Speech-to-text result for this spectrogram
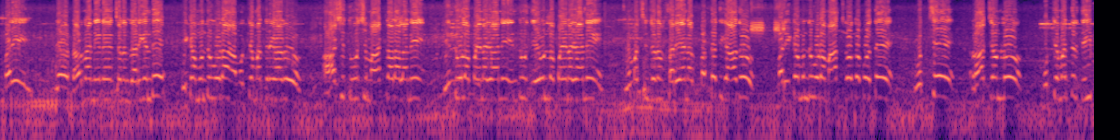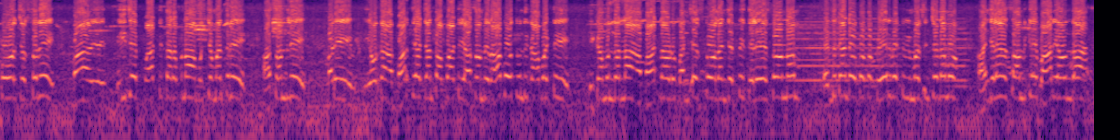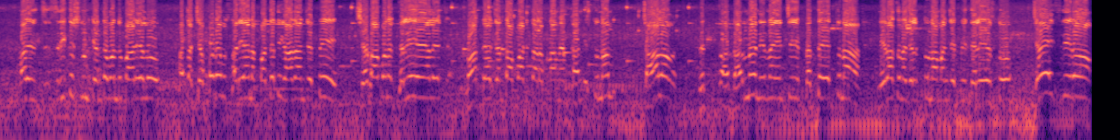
మరి ధర్నా నిర్ణయించడం జరిగింది. ఇక ముందు కూడా ముఖ్యమంత్రి గారు ఆశతూసి మాట్లాడాలని హిందువుల పైన కానీ హిందూ దేవుళ్ళ పైన కానీ విమర్శించడం సరైన పద్ధతి కాదు. మరి ఇక ముందు కూడా మార్చుకోకపోతే వచ్చే రాజ్యంలో ముఖ్యమంత్రి దిగిపోవాల్సి వస్తుంది. మా బీజేపీ పార్టీ తరఫున ముఖ్యమంత్రి అసెంబ్లీ మరి ఈ యొక్క భారతీయ జనతా పార్టీ అసెంబ్లీ రాబోతుంది కాబట్టి ఇక ముందున్న మాట్లాడు బంద్ చేసుకోవాలని చెప్పి తెలియజేస్తూ ఉన్నాం. ఎందుకంటే ఒక్కొక్క పేరు పెట్టి విమర్శించడము. ఆంజనేయ స్వామికి భార్య ఉందా? మరి శ్రీకృష్ణునికి ఎంతమంది భార్యలు? అట్లా చెప్పడం సరైన పద్ధతి కాదని చెప్పి క్షమాపణ తెలియజేయాలి. భారతీయ జనతా పార్టీ తరఫున మేము ఖండిస్తున్నాం. చాలా ధర్నా నిర్ణయించి పెద్ద ఎత్తున నిరసన తెలుపుతున్నామని చెప్పి తెలియజేస్తూ జై శ్రీరామ్.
